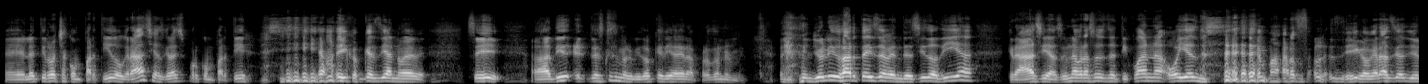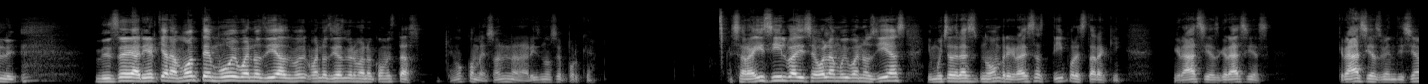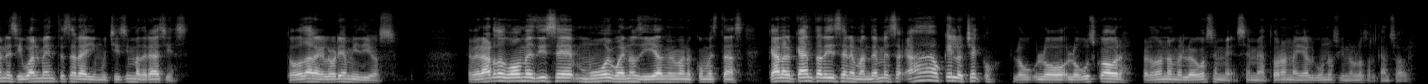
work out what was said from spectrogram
Eh, Leti Rocha compartido, gracias, gracias por compartir. ya me dijo que es día 9. Sí, ah, eh, es que se me olvidó qué día era, perdónenme. Julie Duarte dice bendecido día, gracias. Un abrazo desde Tijuana, hoy es de marzo, les digo, gracias Julie. Dice Ariel Quiaramonte, muy buenos días, buenos días mi hermano, ¿cómo estás? Tengo comezón en la nariz, no sé por qué. Saraí Silva dice, hola, muy buenos días y muchas gracias. No, hombre, gracias a ti por estar aquí. Gracias, gracias. Gracias, bendiciones. Igualmente, Saraí, muchísimas gracias. Toda la gloria a mi Dios. Everardo Gómez dice, muy buenos días, mi hermano, ¿cómo estás? Carl Alcántara dice, le mandé mensaje. Ah, ok, lo checo, lo, lo, lo busco ahora. Perdóname, luego se me, se me atoran ahí algunos y no los alcanzo a ver.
